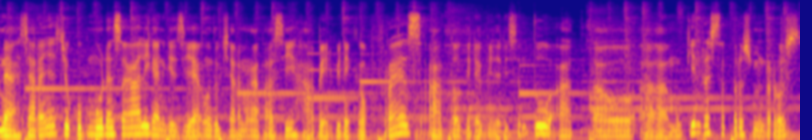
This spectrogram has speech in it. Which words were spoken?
Nah caranya cukup mudah sekali kan guys ya Untuk cara mengatasi HP Infinix nge-fresh atau tidak bisa disentuh Atau uh, mungkin restart terus menerus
